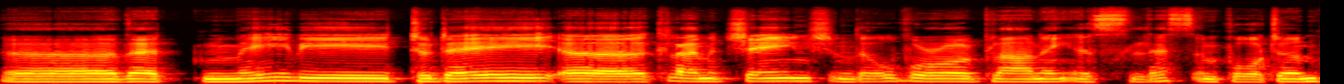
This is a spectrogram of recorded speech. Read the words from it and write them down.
Uh, that maybe today uh, climate change and the overall planning is less important,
